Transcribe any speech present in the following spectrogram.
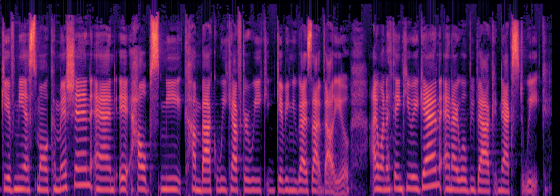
give me a small commission and it helps me come back week after week giving you guys that value. I want to thank you again, and I will be back next week week.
